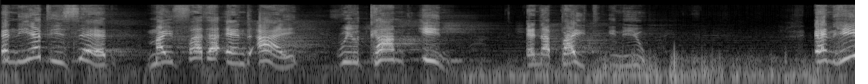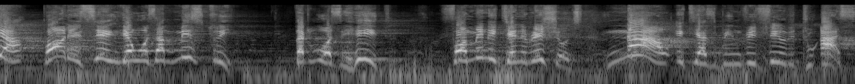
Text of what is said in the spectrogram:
and yet he said, My father and I will come in and abide in you. And here, Paul is saying there was a mystery that was hid for many generations. Now it has been revealed to us.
